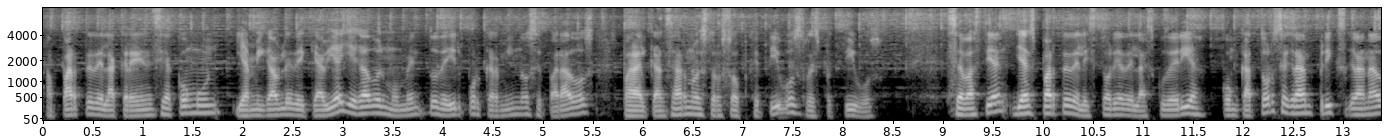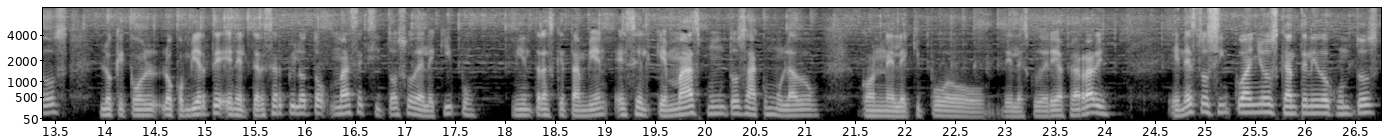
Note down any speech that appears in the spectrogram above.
aparte de la creencia común y amigable de que había llegado el momento de ir por caminos separados para alcanzar nuestros objetivos respectivos. Sebastián ya es parte de la historia de la escudería, con 14 Grand Prix ganados, lo que lo convierte en el tercer piloto más exitoso del equipo, mientras que también es el que más puntos ha acumulado con el equipo de la escudería Ferrari. En estos cinco años que han tenido juntos,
